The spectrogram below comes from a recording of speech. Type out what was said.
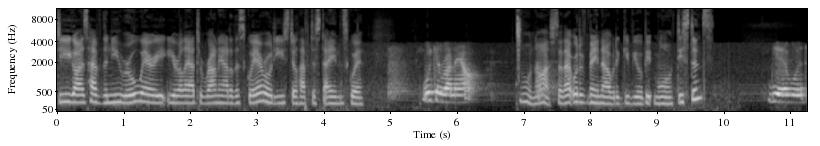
Do you guys have the new rule where you're allowed to run out of the square or do you still have to stay in the square? We can run out. Oh, nice. So that would have been able to give you a bit more distance. Yeah, it would.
